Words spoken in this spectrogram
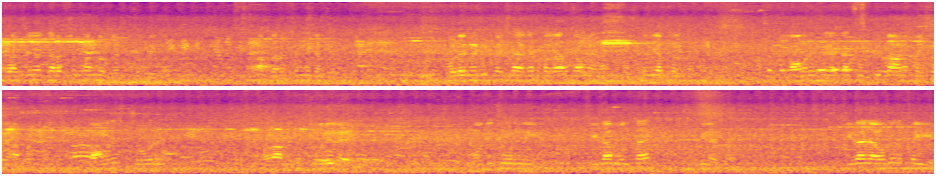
हर जगह करप्शन बंद हो गया आप करप्शन नहीं करते थोड़े में भी पैसा अगर पगार कम है ना तो भी आप हो कांग्रेस में कहता है छुट्टी काम पैसे देना पड़ता है कांग्रेस चोर. है और अभी तो चोर ही रहेगा मोदी चोर नहीं. है सीधा बोलता है सीधी रहता है सीधा जाओगे तो सही है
